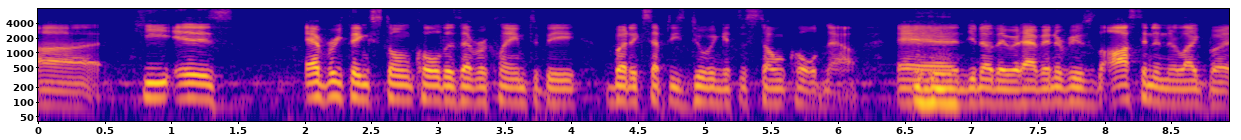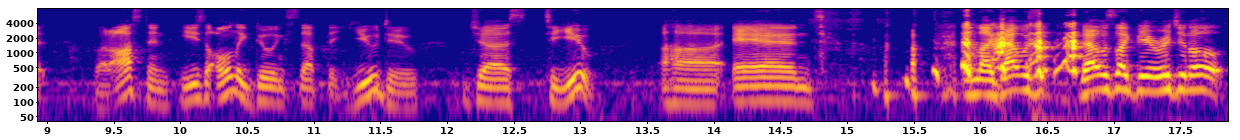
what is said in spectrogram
uh, he is everything Stone Cold has ever claimed to be, but except he's doing it to Stone Cold now. And you know, they would have interviews with Austin, and they're like, "But, but Austin, he's only doing stuff that you do, just to you." Uh, and and like that was that was like the original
